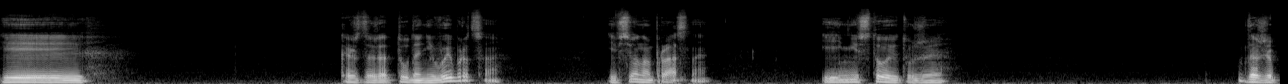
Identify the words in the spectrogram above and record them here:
И кажется, оттуда не выбраться. И все напрасно. И не стоит уже даже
